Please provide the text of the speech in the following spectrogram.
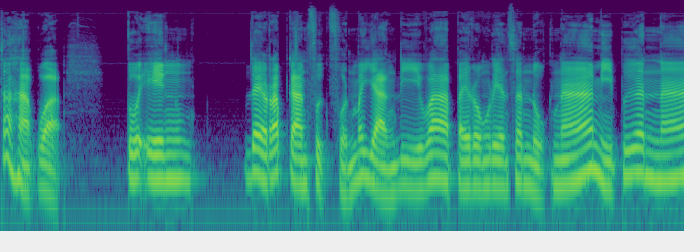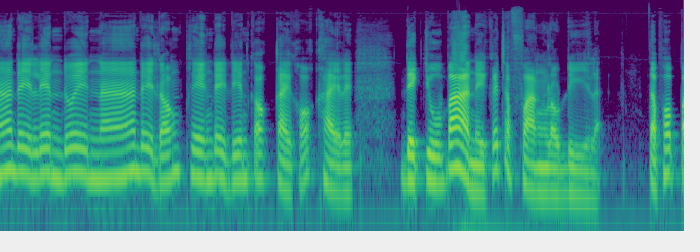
ถ้าหากว่าตัวเอง ได้รับการฝึกฝนมาอย่างดีว่าไปโรงเรียนสนุกนะ มีเพื่อนนะ ได้เล่นด้วยนะ ได้ร้องเพลงได้เรียนกอไก่ขอไข่เลย เด็กอยู่บ้านเนี่ยก็จะฟังเราดีแหละ แต่พอไป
